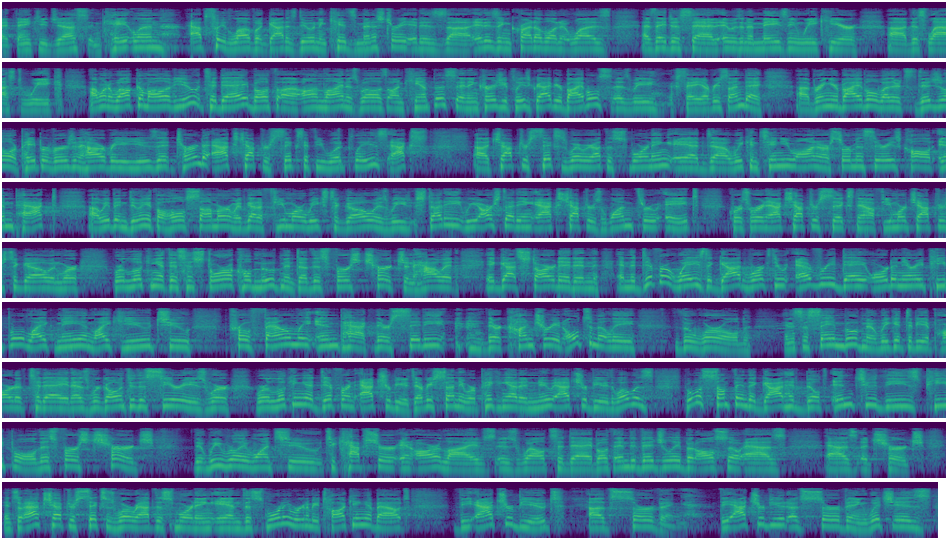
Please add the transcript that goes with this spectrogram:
right. Thank you, Jess and Caitlin. Absolutely love what God is doing in kids ministry. It is, uh, it is incredible. And it was, as they just said, it was an amazing week here uh, this last week. I want to welcome all of you today, both uh, online as well as on campus, and encourage you, please grab your Bibles, as we say every Sunday. Uh, bring your Bible, whether it's digital or paper version, however you use it. Turn to Acts chapter 6, if you would, please. Acts uh, chapter 6 is where we're at this morning, and uh, we continue on in our sermon series called Impact. Uh, we've been doing it the whole summer, and we've got a few more weeks to go as we study. We are studying Acts chapters 1 through 8. Of course, we're in Acts chapter 6 now, a few more chapters to go, and we're, we're looking at this historical movement of this first church and how it, it got started and, and the different ways that God worked through everyday, ordinary people like me and like you to profoundly impact their city, their country, and ultimately the world. And it's the same movement we get to be a part of today. And as we're going through this series, we're, we're looking at different attributes. Every Sunday, we're picking out a new attribute. What was, what was something that God had built into these people, this first church, that we really want to, to capture in our lives as well today, both individually, but also as as a church. And so Acts chapter 6 is where we're at this morning. And this morning we're going to be talking about the attribute of serving. The attribute of serving, which is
